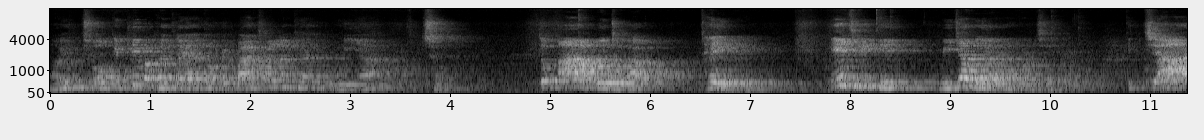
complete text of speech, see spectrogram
હવે છ કેટલી વખત થયા? તો આપણે પાંચ વાર લખ્યા. ગુણ્યા છ. તો આ આપણો જવાબ થઈ ગયો. એ જ રીતે બીજા ઉદાહરણ પણ છે કે ચાર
